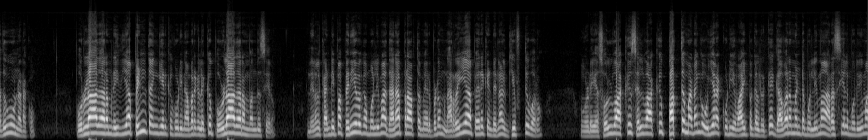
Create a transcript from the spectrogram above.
அதுவும் நடக்கும். பொருளாதாரம் ரீதியாக பின்தங்கி இருக்கக்கூடிய நபர்களுக்கு பொருளாதாரம் வந்து சேரும். இந்த நாள் கண்டிப்பாக பெரியவங்க மூலியமாக தனப்பிராப்தம் ஏற்படும். நிறையா பேருக்கு இந்த நாள் கிஃப்ட்டு வரும். உங்களுடைய சொல்வாக்கு செல்வாக்கு பத்து மடங்கு உயரக்கூடிய வாய்ப்புகள் இருக்குது கவர்மெண்ட் மூலியமா அரசியல் மூலியமா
